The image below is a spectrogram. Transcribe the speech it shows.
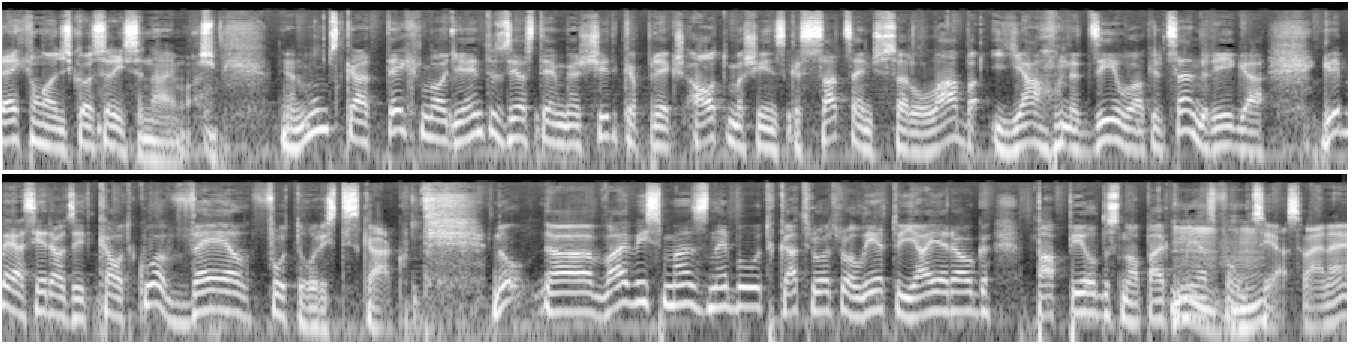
tehnoloģiskos risinājumos. Ja mums, kā tehnoloģija entuziastiem, gan šķiet, ka priekš automašīnas, kas sacenšas ar laba, jauna dzīvokļa cenu Rīgā, gribējās ieraudzīt kaut ko vēl futūristiskāku. Nu, vai vismaz nebūtu katru otro lietu jāierauga papildus nopērkamajās mm -hmm. funkcijās, vai ne?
